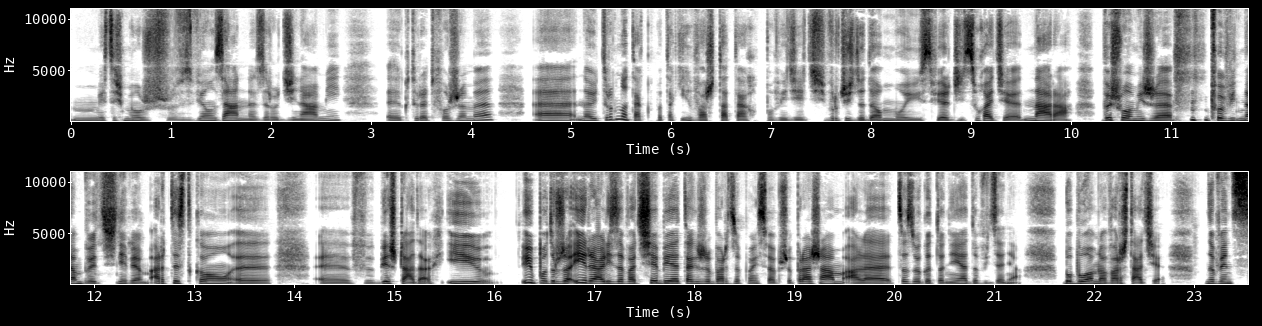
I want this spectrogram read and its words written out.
mm, jesteśmy już związane z rodzinami, Y, które tworzymy. E, no i trudno tak po takich warsztatach powiedzieć, wrócić do domu i stwierdzić, słuchajcie, nara, wyszło mi, że powinnam być, nie wiem, artystką y, y, w Bieszczadach i i podróża, i realizować siebie, także bardzo Państwa przepraszam, ale co złego to nie ja, do widzenia, bo byłam na warsztacie. No więc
